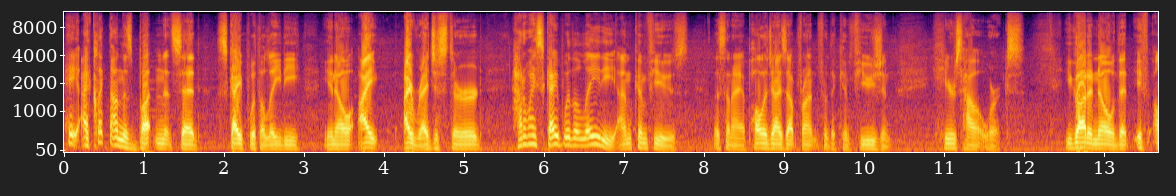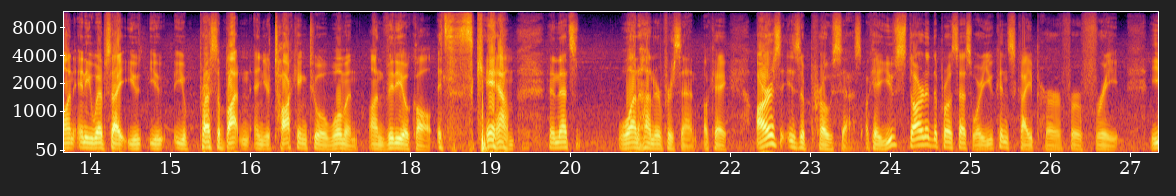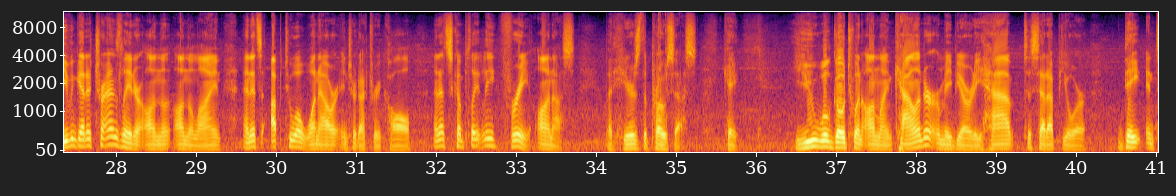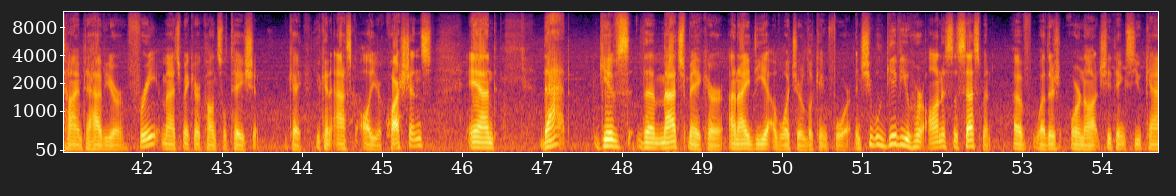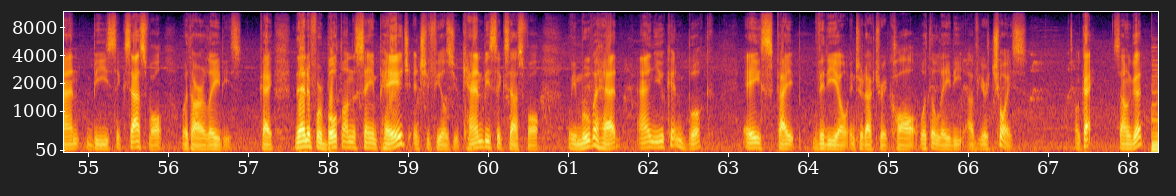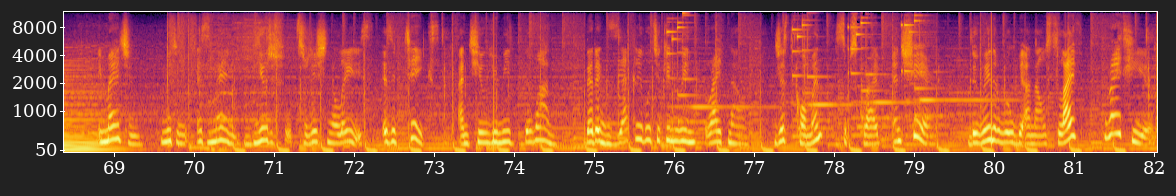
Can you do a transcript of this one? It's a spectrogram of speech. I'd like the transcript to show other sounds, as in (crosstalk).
hey, I clicked on this button that said Skype with a lady. You know, I, I registered. How do I Skype with a lady? I'm confused. Listen, I apologize up front for the confusion. Here's how it works. You got to know that if on any website you, you, you press a button and you're talking to a woman on video call, (laughs) it's a scam. And that's 100%. Okay. Ours is a process. Okay. You've started the process where you can Skype her for free. You even get a translator on the, on the line and it's up to a one hour introductory call and it's completely free on us. But here's the process. Okay. You will go to an online calendar or maybe already have to set up your date and time to have your free matchmaker consultation. Okay. You can ask all your questions and that gives the matchmaker an idea of what you're looking for. And she will give you her honest assessment of whether or not she thinks you can be successful with our ladies. Okay. Then if we're both on the same page and she feels you can be successful, we move ahead and you can book a Skype video introductory call with a lady of your choice. Okay, sound good? Imagine meeting as many beautiful traditional ladies as it takes until you meet the one. That's exactly what you can win right now. Just comment, subscribe and share. The winner will be announced live right here.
